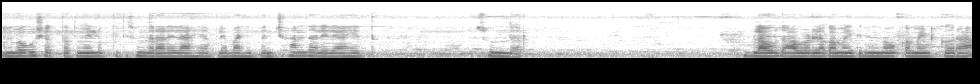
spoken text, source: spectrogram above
आणि बघू शकता तुम्ही लुक किती सुंदर आलेला आहे. आपल्या बाही पण छान झालेल्या आहेत. सुंदर. ब्लाऊज आवडला का मैत्रिणींनो कमेंट करा.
